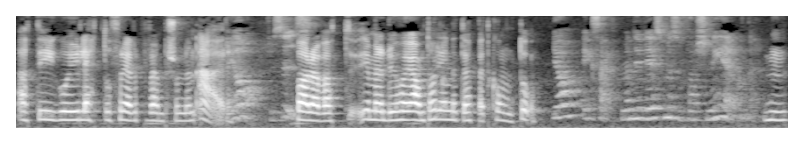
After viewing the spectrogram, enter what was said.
att det går ju lätt att få reda på vem personen är. Ja, precis. Bara av att, jag menar du har ju antagligen ett öppet konto. Ja, exakt. Men det är det som är så fascinerande. Mm.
